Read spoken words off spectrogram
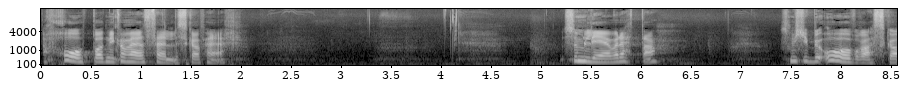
Jeg håper at vi kan være et fellesskap her som lever dette. Som ikke blir overraska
